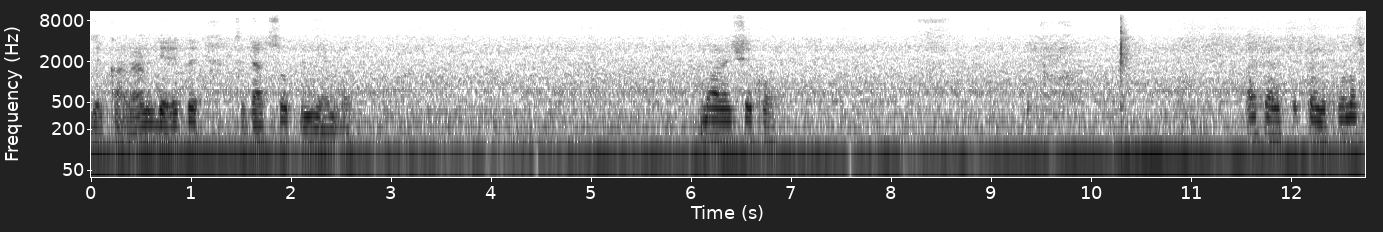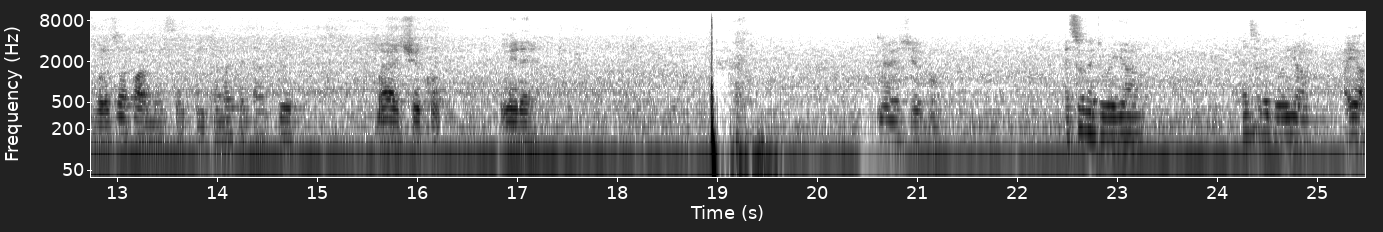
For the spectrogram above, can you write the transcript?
del canal de este se están suscribiendo. Vale, chicos. Hay pongo sobre esa mis suscriptores que están aquí. Vale, chicos, mire. Mire, chicos. Eso que tuve ya. Eso que tuve ya. Allá.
